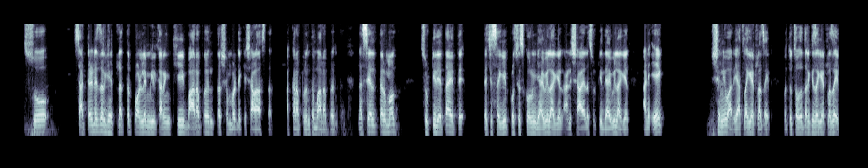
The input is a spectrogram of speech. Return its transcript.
सो सॅटर्डे जर घेतला तर प्रॉब्लेम येईल कारण की बारापर्यंत शंभर टक्के शाळा असतात अकरापर्यंत बारापर्यंत. नसेल तर मग सुट्टी देता येते. त्याची सगळी प्रोसेस करून घ्यावी लागेल आणि शाळेला सुट्टी द्यावी लागेल. आणि एक शनिवार यातला घेतला जाईल. मग तो चौदा तारखेचा घेतला जाईल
